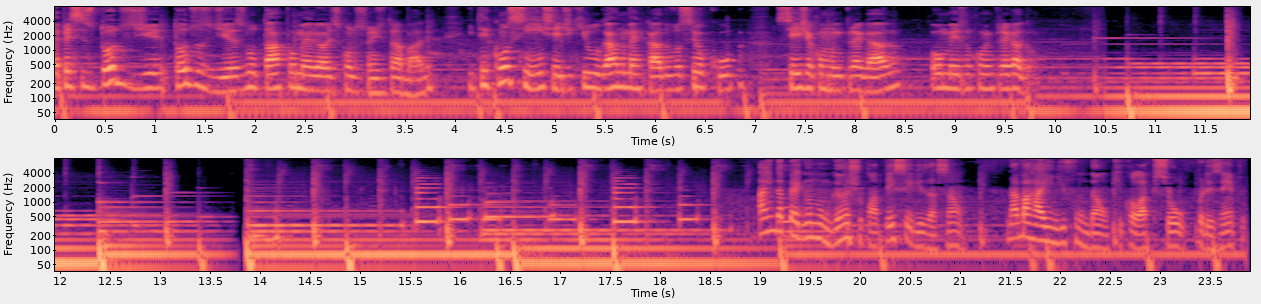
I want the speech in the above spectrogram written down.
É preciso todos os, dias, todos os dias lutar por melhores condições de trabalho e ter consciência de que o lugar no mercado você ocupa, seja como empregado ou mesmo como empregador. Ainda pegando um gancho com a terceirização, na barragem de Fundão que colapsou, por exemplo,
